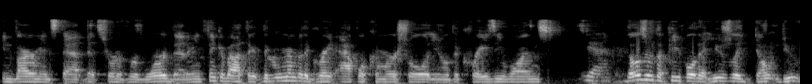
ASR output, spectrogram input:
environments that that sort of reward that. I mean, think about the, the remember the great Apple commercial, you know, the crazy ones. Yeah. Those are the people that usually don't do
